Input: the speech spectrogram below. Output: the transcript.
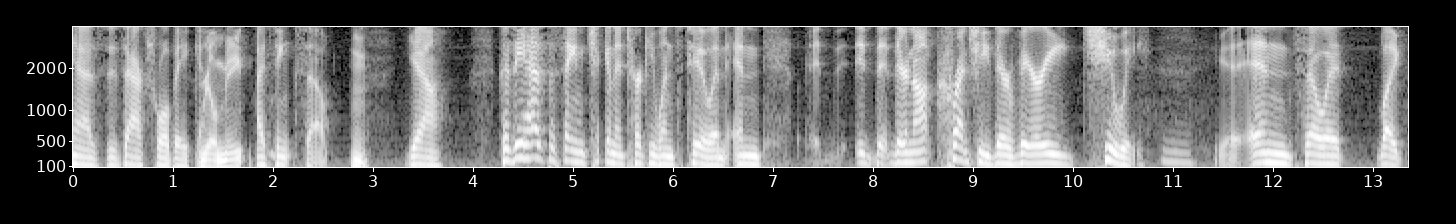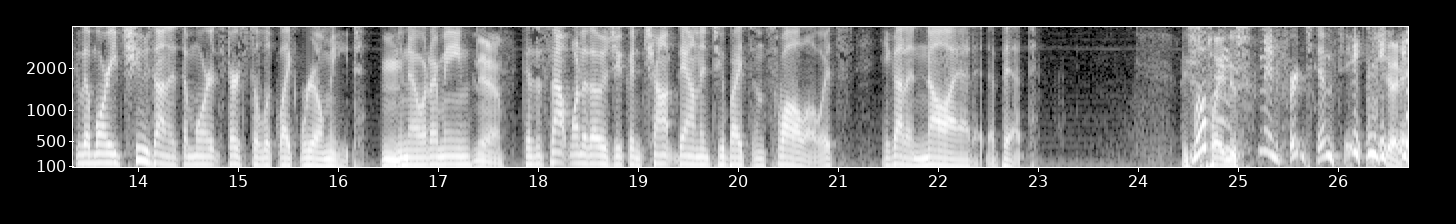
has is actual bacon. real meat. I think so. Hmm. Yeah, because he has the same chicken and turkey ones too, and and it, it, they're not crunchy; they're very chewy, and so it like the more he chews on it, the more it starts to look like real meat. Hmm. You know what I mean? Yeah. Because it's not one of those you can chomp down in two bites and swallow. It's you got to gnaw at it a bit. I used to play this. Come in for Timothy. Should.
